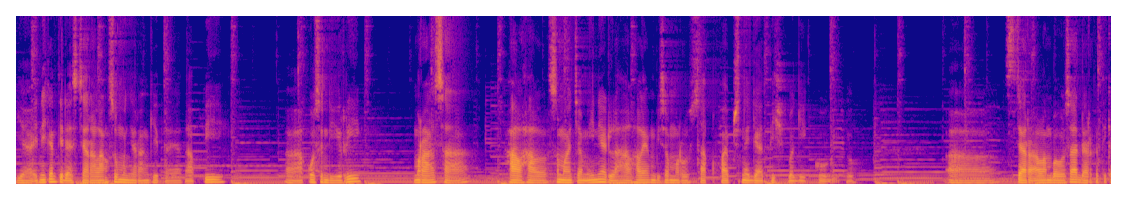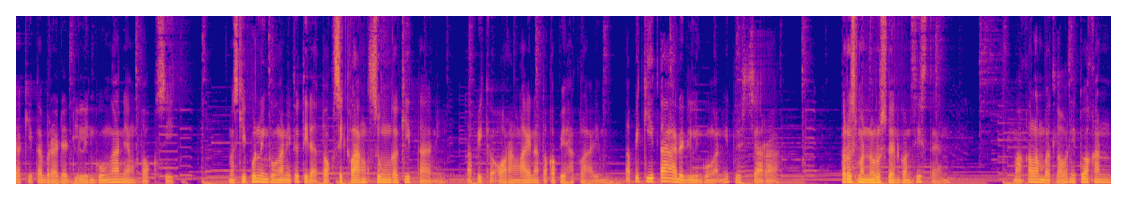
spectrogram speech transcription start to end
Ya ini kan tidak secara langsung menyerang kita ya, tapi uh, aku sendiri merasa hal-hal semacam ini adalah hal-hal yang bisa merusak vibes negatif bagiku gitu. Uh, secara alam bawah sadar ketika kita berada di lingkungan yang toksik meskipun lingkungan itu tidak toksik langsung ke kita nih tapi ke orang lain atau ke pihak lain tapi kita ada di lingkungan itu secara terus menerus dan konsisten maka lambat laun itu akan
